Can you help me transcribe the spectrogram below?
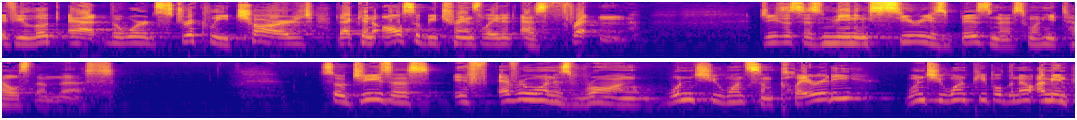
If you look at the word strictly charged, that can also be translated as threaten. Jesus is meaning serious business when he tells them this. So, Jesus, if everyone is wrong, wouldn't you want some clarity? Wouldn't you want people to know? I mean,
